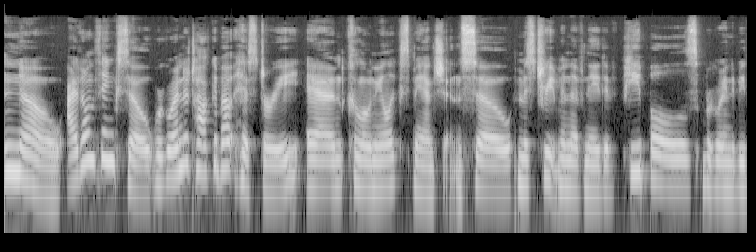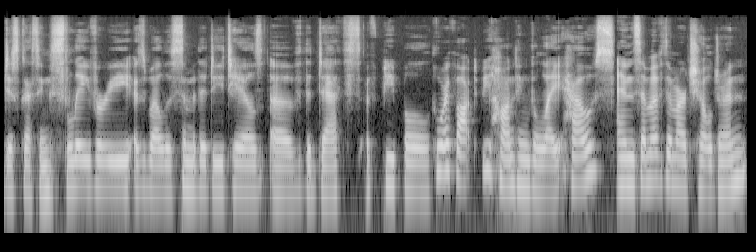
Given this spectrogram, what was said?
No, I don't think so. We're going to talk about history and colonial expansion. So, mistreatment of native peoples. We're going to be discussing slavery, as well as some of the details of the deaths of people who are thought to be haunting the lighthouse. And some of them are children,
